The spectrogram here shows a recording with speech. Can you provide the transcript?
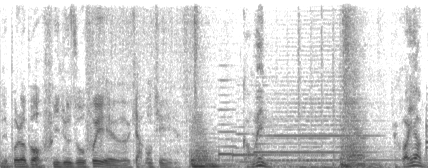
On n'est pas là pour philosopher, euh, Carpentier. Quand même. Incroyable.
